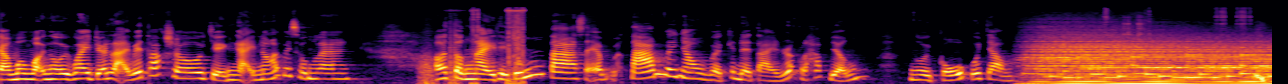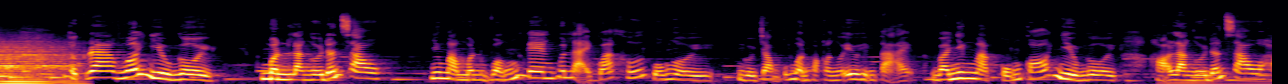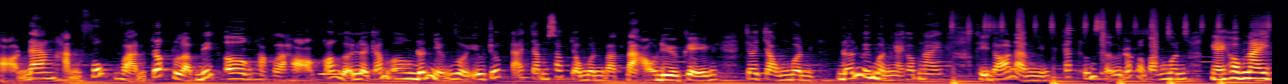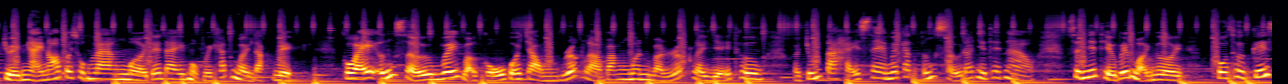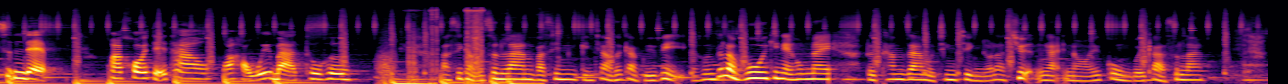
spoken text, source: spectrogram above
Chào mừng mọi người quay trở lại với talk show Chuyện ngại nói với Xuân Lan. Ở tuần này thì chúng ta sẽ tám với nhau về cái đề tài rất là hấp dẫn, Người cũ của chồng. Thực ra với nhiều người, Mình là người đến sau, Nhưng mà mình vẫn ghen với lại quá khứ của người người chồng của mình hoặc là người yêu hiện tại. Và nhưng mà cũng có nhiều người, họ là người đến sau, họ đang hạnh phúc và rất là biết ơn hoặc là họ có gửi lời cảm ơn đến những người yêu trước đã chăm sóc chồng mình và tạo điều kiện cho chồng mình đến với mình ngày hôm nay. Thì đó là những cách ứng xử rất là văn minh. Ngày hôm nay chuyện ngại nói với xuân lan mời tới đây một vị khách mời đặc biệt. Cô ấy ứng xử với vợ cũ của chồng rất là văn minh và rất là dễ thương. Và chúng ta hãy xem cái cách ứng xử đó như thế nào. Xin giới thiệu với mọi người cô thư ký xinh đẹp hoa khôi thể thao hoa hậu quý bà thu hương À, xin cảm ơn Xuân Lan và xin kính chào tất cả quý vị. Hương rất là vui khi ngày hôm nay được tham gia một chương trình đó là chuyện ngại nói cùng với cả Xuân Lan.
